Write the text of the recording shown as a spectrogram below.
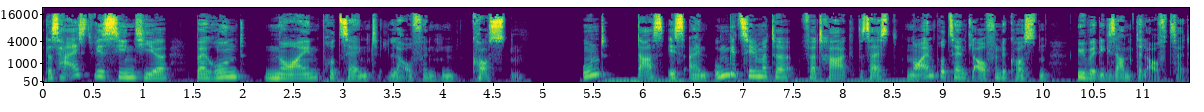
Das heißt, wir sind hier bei rund 9 Prozent laufenden Kosten. Und das ist ein ungezilmerter Vertrag, das heißt 9% laufende Kosten über die gesamte Laufzeit.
